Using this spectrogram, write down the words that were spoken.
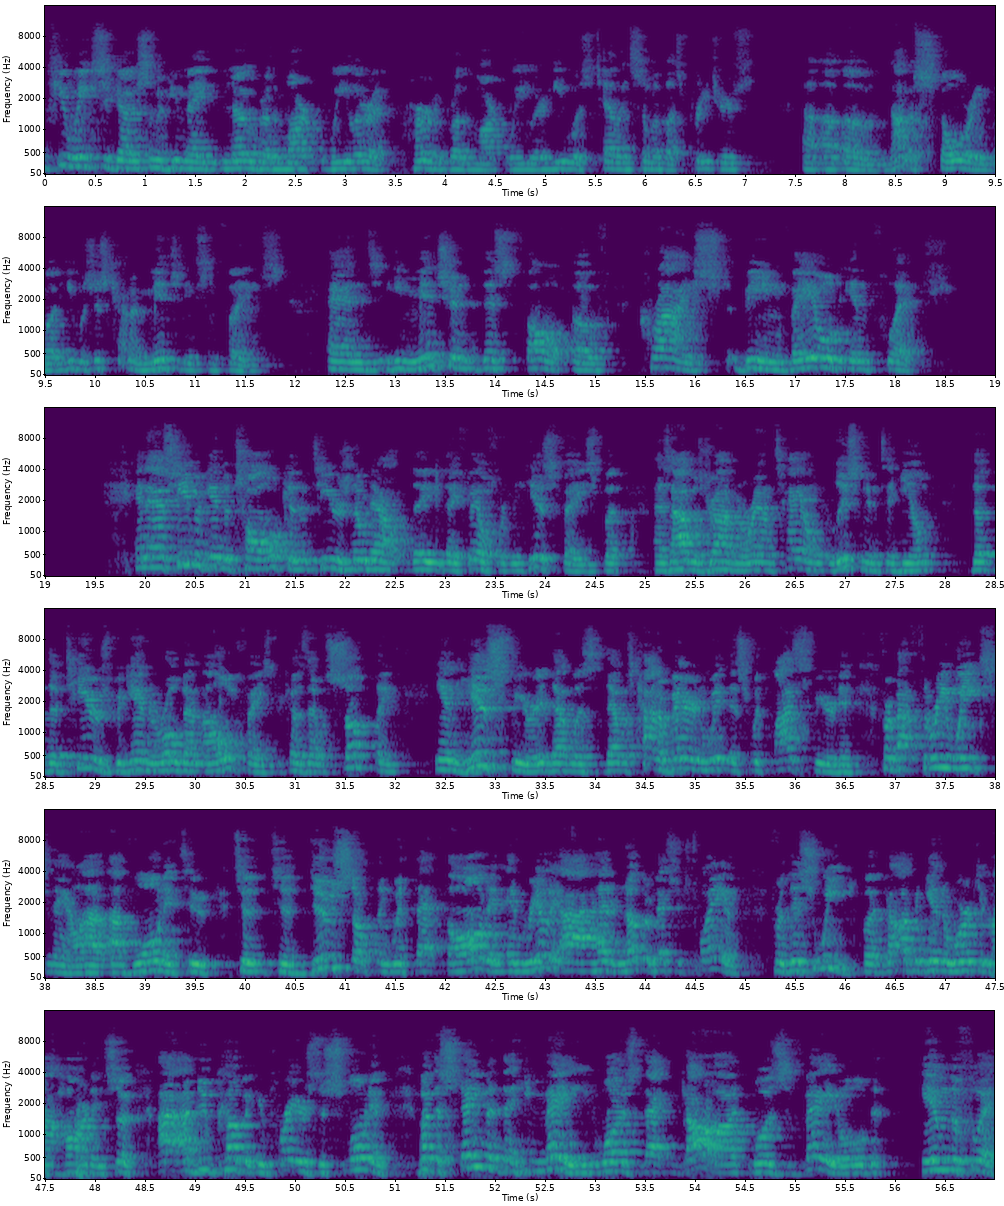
A few weeks ago, some of you may know Brother Mark Wheeler, have heard of Brother Mark Wheeler. He was telling some of us preachers uh, uh, um, not a story, but he was just kind of mentioning some things. And he mentioned this thought of Christ being veiled in flesh. And as he began to talk, and the tears, no doubt, they, they fell from his face, but as I was driving around town listening to him, the, the tears began to roll down my own face because there was something in his spirit that was that was kind of bearing witness with my spirit. And for about three weeks now, I, have wanted to to to do something with that thought, and, and really I had another message planned for this week, but God began to work in my heart. And so I, I, do covet your prayers this morning. But the statement that he made was that God was veiled in the flesh.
